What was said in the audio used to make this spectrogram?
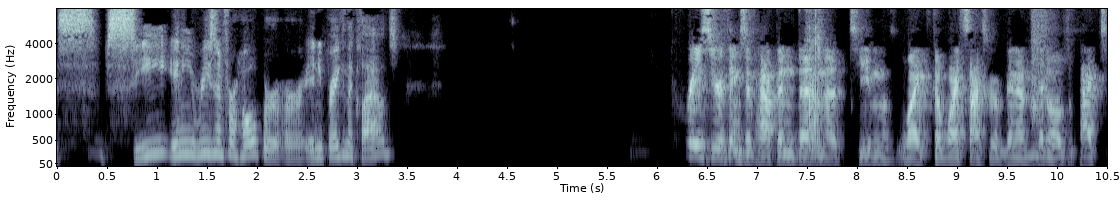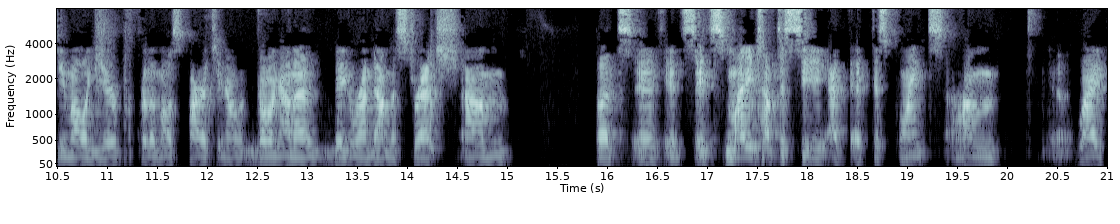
see any reason for hope or, or any break in the clouds? Crazier things have happened than a team like the White Sox, who have been a middle of the pack team all year for the most part. You know, going on a big run down the stretch. Um, but it, it's it's mighty tough to see at at this point. Um, like,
